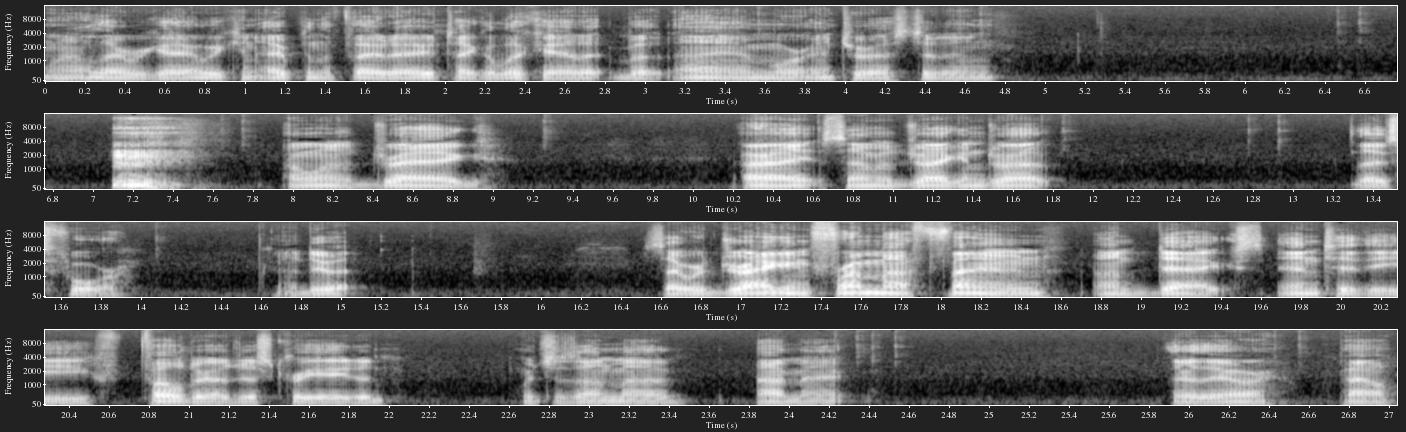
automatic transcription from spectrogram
Well, there we go. We can open the photo, take a look at it, but I am more interested in I want to drag alright so I'm going to drag and drop those four. Can I do it? So we're dragging from my phone on Dex into the folder I just created which is on my iMac. There they are pow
